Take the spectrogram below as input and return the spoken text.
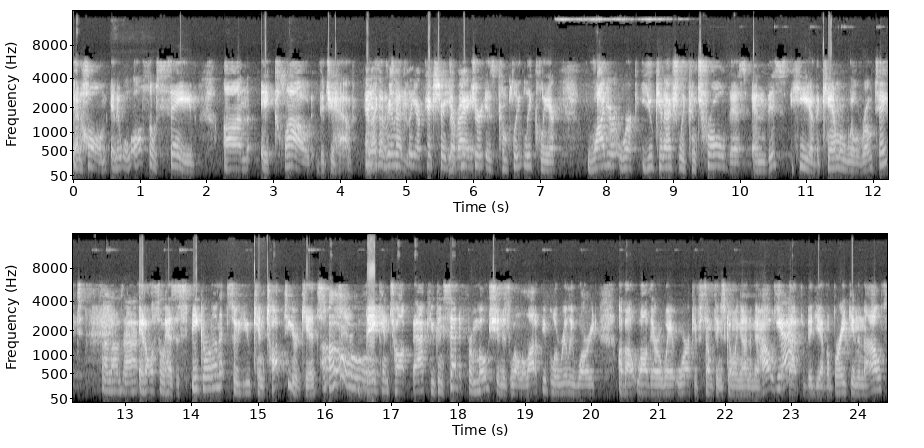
at home, and it will also save on a cloud that you have. It and I got a really tell you, clear picture. You're the right. picture is completely clear. While you're at work, you can actually control this, and this here, the camera will rotate. I love that. It also has a speaker on it, so you can talk to your kids. Oh. They can talk back. You can set it for motion as well. A lot of people are really worried about while they're away at work if something's going on in their house. Yeah. If, God forbid, you have a break in in the house.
